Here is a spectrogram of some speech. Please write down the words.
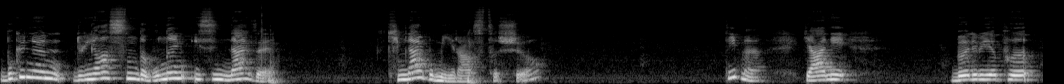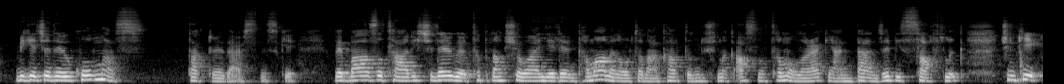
bugünün dünyasında bunların izi nerede? Kimler bu mirası taşıyor? Değil mi? Yani böyle bir yapı bir gecede yok olmaz. Takdir edersiniz ki. Ve bazı tarihçilere göre tapınak şövalyelerinin tamamen ortadan kalktığını düşünmek aslında tam olarak yani bence bir saflık. Çünkü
